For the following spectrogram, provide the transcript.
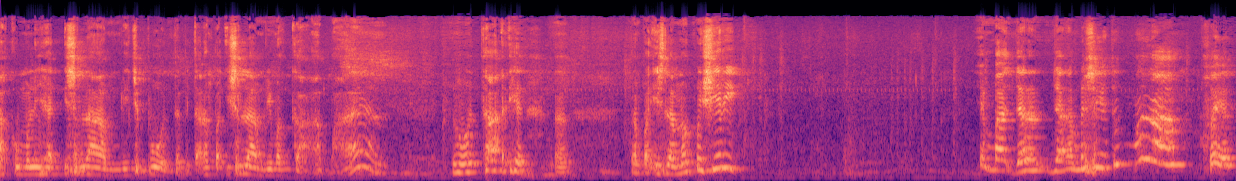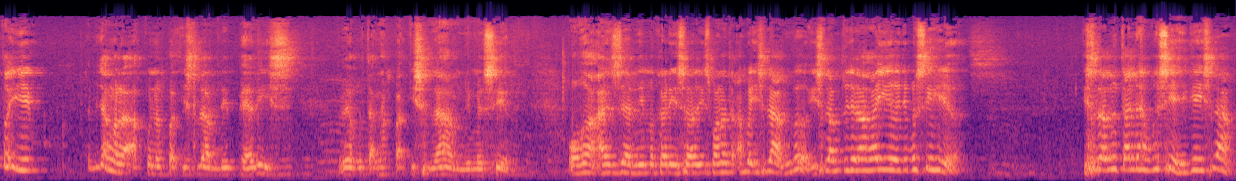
Aku melihat Islam di Jepun tapi tak nampak Islam di Mekah. Apa hal no, tak dia ha? nampak Islam apa? Syirik yang jalan jalan bersih tu malam. Saya tayyib. Tapi janganlah aku nampak Islam di Paris. Tapi aku tak nampak Islam di Mesir. Orang azan lima kali sehari semalam tak nampak Islam ke? Islam tu jalan raya je bersih je. Islam tu tanah bersih ke Islam?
